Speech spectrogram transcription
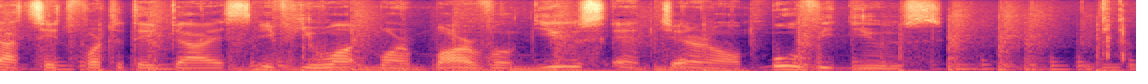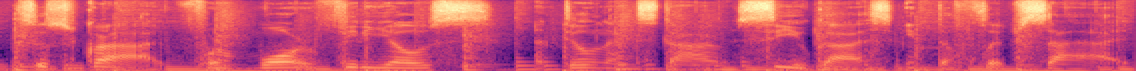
that's it for today guys. If you want more marvel news and general movie news subscribe for more videos. Until next time see you guys in the flip side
